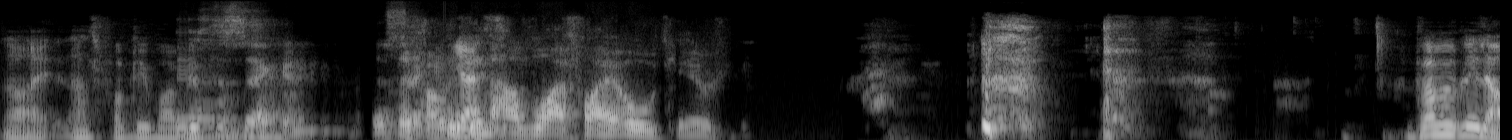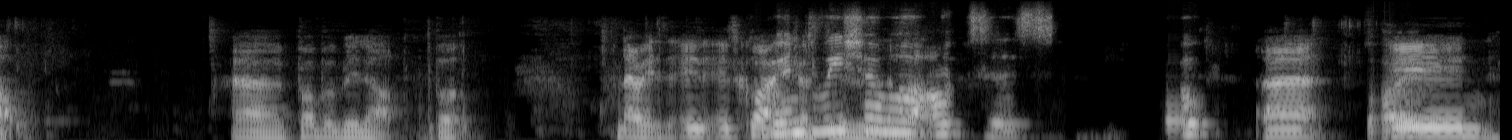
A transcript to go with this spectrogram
Right, that's probably why. just a second. Just They second. probably Yes. didn't have Wi-Fi at all, Kieran. Probably not. Uh, probably not. But no, it's it, it's quite. when do we show our answers? Uh, Sorry. in.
